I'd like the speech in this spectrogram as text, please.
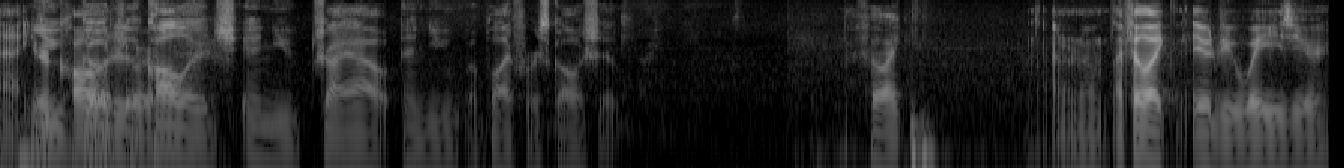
at your you college. You go to the or- college and you try out and you apply for a scholarship. I feel like I don't know. I feel like it would be way easier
